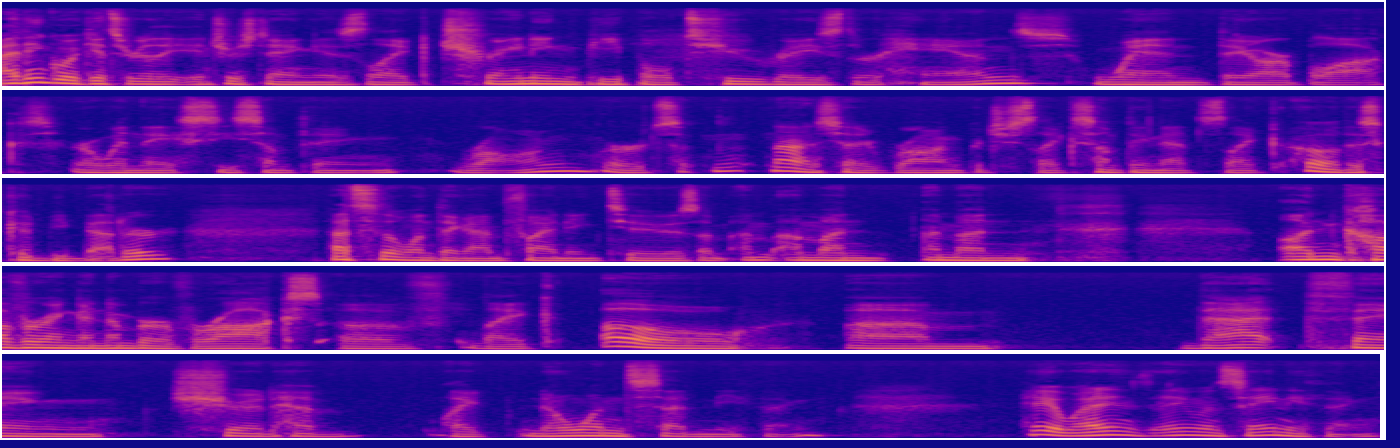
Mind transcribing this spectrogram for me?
I think what gets really interesting is like training people to raise their hands when they are blocked or when they see something wrong or not necessarily wrong, but just like something that's like, oh, this could be better. That's the one thing I'm finding too is I'm I'm I'm un, I'm un, uncovering a number of rocks of like, oh, um, that thing should have like no one said anything. Hey, why didn't anyone say anything?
